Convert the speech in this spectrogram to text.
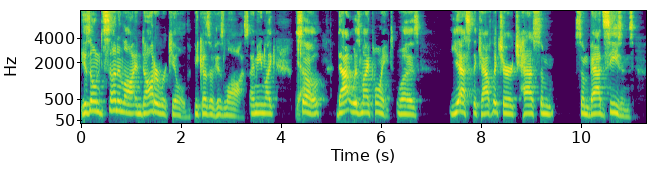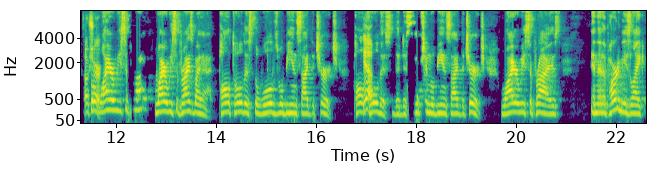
His own son-in-law and daughter were killed because of his laws. I mean like Yeah. so that was my point was yes, the Catholic Church has some some bad seasons. Oh, But sure. why are we surprised? Why are we surprised by that? Paul told us the wolves will be inside the church. Paul Yeah. told us the deception will be inside the church. Why are we surprised? And then a part of me is like,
